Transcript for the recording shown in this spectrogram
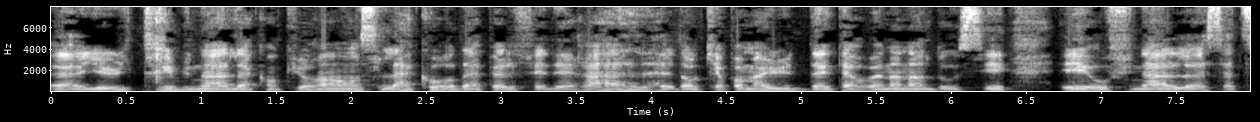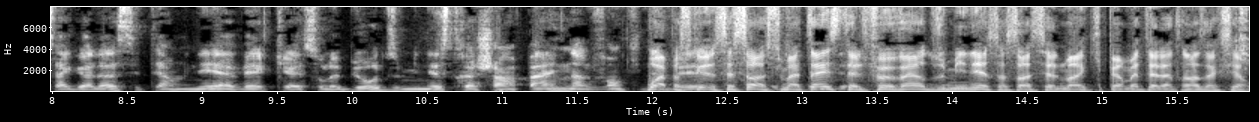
Euh, il y a eu le tribunal de la concurrence, la cour d'appel fédérale. Donc il y a pas mal eu d'intervenants dans le dossier et au final cette saga-là s'est terminée avec sur le bureau du ministre Champagne dans le fond. Qui ouais, parce que c'est ça. Ce matin c'était le feu vert du ministre essentiellement qui permettait la transaction.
